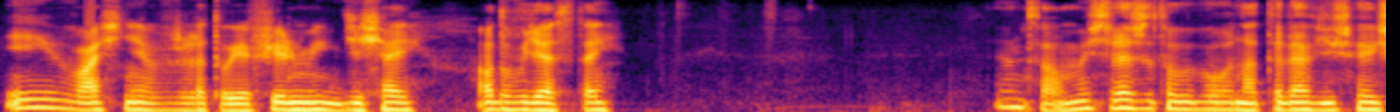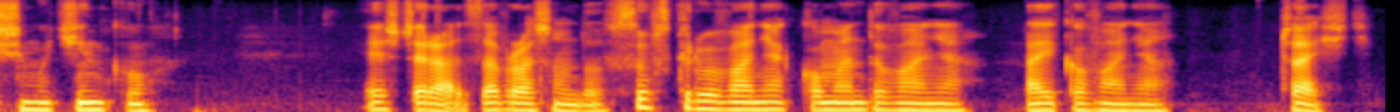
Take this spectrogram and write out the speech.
I właśnie wletuje filmik dzisiaj o 20. No co, myślę, że to by było na tyle w dzisiejszym odcinku. Jeszcze raz zapraszam do subskrybowania, komentowania, lajkowania. Cześć!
